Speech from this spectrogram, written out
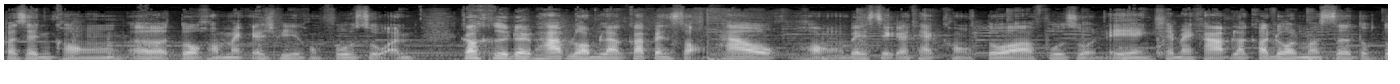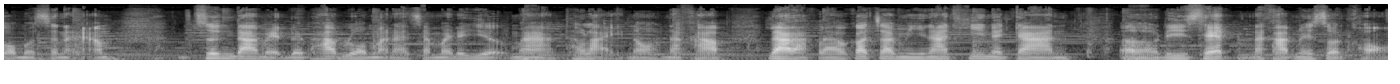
100%ของเอ่อตัวของ Max HP ของฟูสวน ก็คือโดยภาพรวมแล้วก็เป็น 2 เท่าของเบสิกแอ t แทกของตัวฟูสวนเองใช่ไหมครับแล้วก็โดนมอนสเตอร์ทุกตัวบนสนาม ซึ่งดาเมจโดยภาพรวมมันอาจจะไม่ได้เยอะมากเท่าไหร่เนาะนะครับหลักๆแล้วก็จะมีหน้าที่ในการเอ่อรีเซ็ตนะครับในส่วนของ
